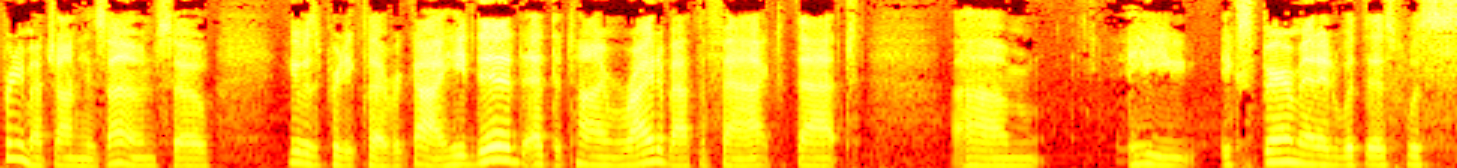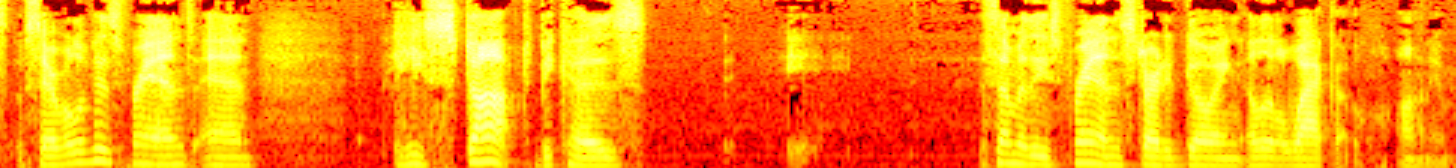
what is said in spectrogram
pretty much on his own. So he was a pretty clever guy. He did at the time write about the fact that. Um, he experimented with this with several of his friends, and he stopped because some of these friends started going a little wacko on him,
